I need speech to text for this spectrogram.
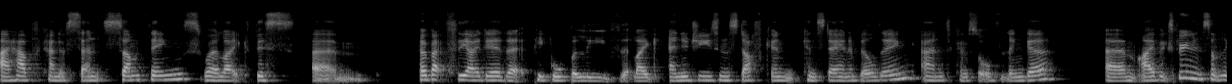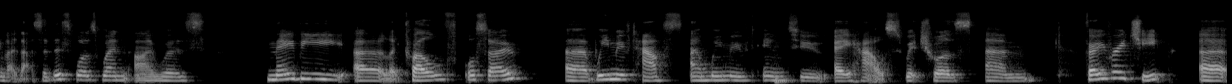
I have kind of sensed some things where like this um go back to the idea that people believe that like energies and stuff can can stay in a building and can sort of linger. Um, i've experienced something like that. So this was when i was maybe uh, like 12 or so. Uh, we moved house and we moved into a house which was um, very very cheap. Uh,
